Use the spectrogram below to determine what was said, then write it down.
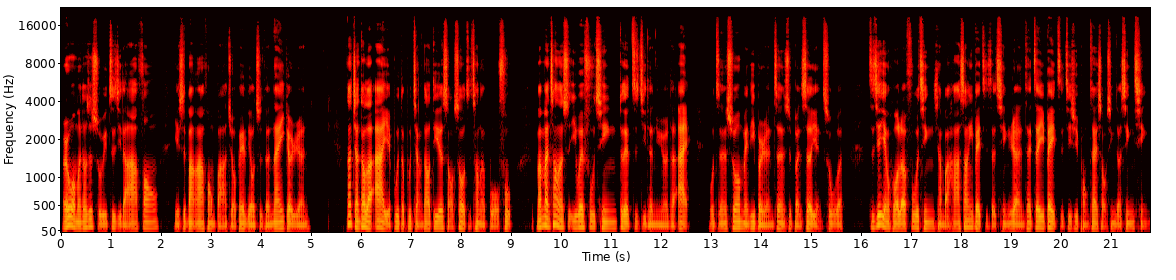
而我们都是属于自己的阿峰，也是帮阿峰把酒杯留着的那一个人。那讲到了爱，也不得不讲到第二首瘦子唱的《伯父》，满满唱的是一位父亲对着自己的女儿的爱。我只能说，美丽本人真的是本色演出了，直接演活了父亲想把他上一辈子的情人，在这一辈子继续捧在手心的心情。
